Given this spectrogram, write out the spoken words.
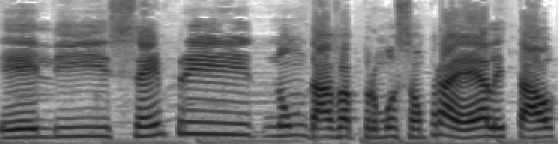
ele sempre não dava promoção pra ela e tal.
